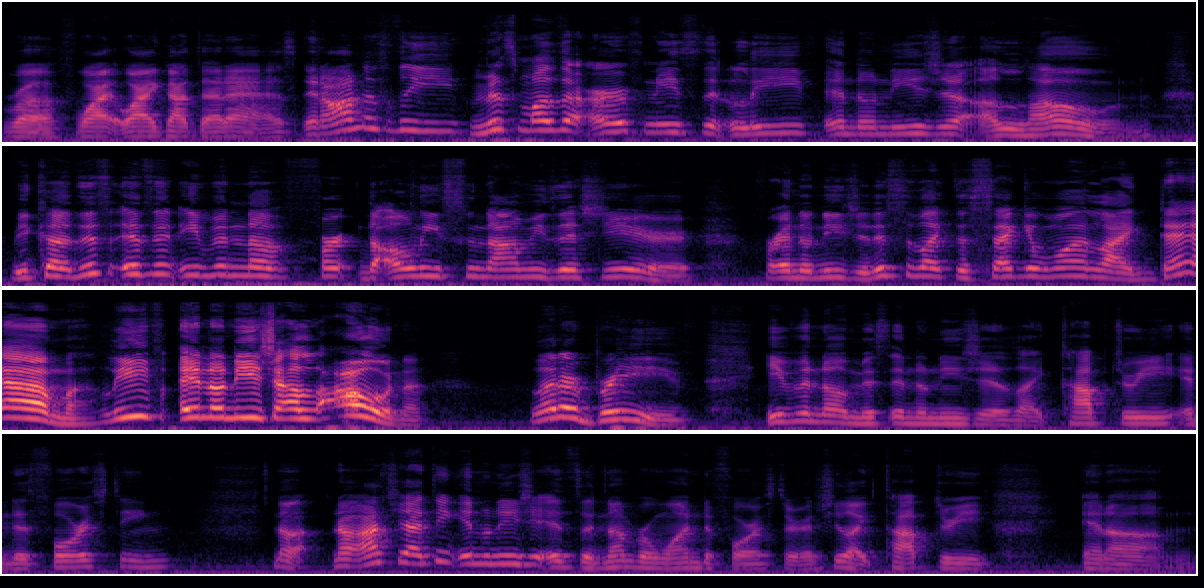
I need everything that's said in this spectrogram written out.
rough. Why why I got that ass? And honestly, Miss Mother Earth needs to leave Indonesia alone because this isn't even the fir- the only tsunami this year. for Indonesia. This is like the second one. Like, damn, leave Indonesia alone. Let her breathe. Even though Miss Indonesia is like top three in deforesting. No, no, actually, I think Indonesia is the number one deforester, and she like top three in um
